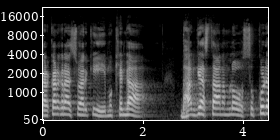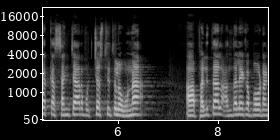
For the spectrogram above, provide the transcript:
కర్కటక రాశి వారికి ముఖ్యంగా భాగ్యస్థానంలో శుక్రుడు యొక్క సంచారం ఉచ్చస్థితిలో ఉన్న ఆ ఫలితాలు అందలేకపోవడం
